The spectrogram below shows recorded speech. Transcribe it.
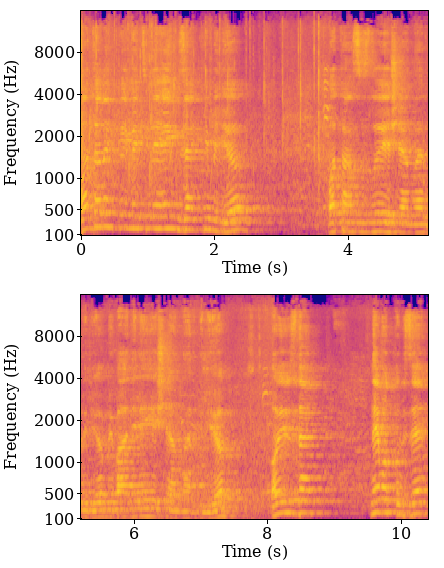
Vatanın kıymetini en güzel kim biliyor? Vatansızlığı yaşayanlar biliyor, mübadeleyi yaşayanlar biliyor. O yüzden ne mutlu bize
